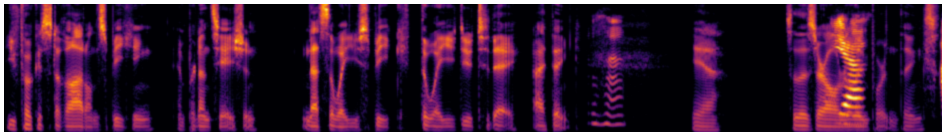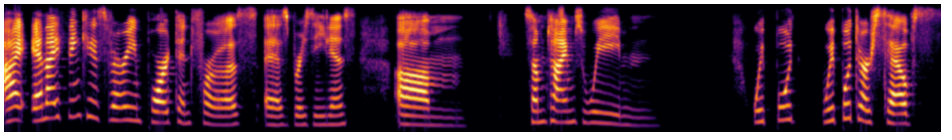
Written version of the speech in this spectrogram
you focused a lot on speaking and pronunciation. And that's the way you speak, the way you do today, I think. hmm Yeah. So those are all Yeah. really important things. I and I think it's very important for us as Brazilians. Um, sometimes we mm, we put we put ourselves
